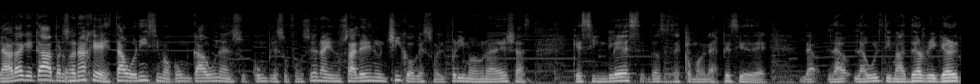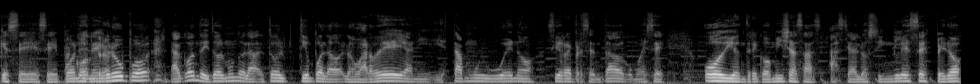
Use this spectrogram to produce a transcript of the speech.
La verdad que cada personaje está buenísimo, cada una en su- cumple su función. Hay un salen un chico que es el primo de una de ellas, que es inglés, entonces es como una especie de la, la- la última Derry Girl que se, se pone en el grupo, la contra y todo el mundo la- todo el tiempo lo, lo bardean y, y está muy bueno, sí representado como ese odio entre comillas hacia, hacia los ingleses, pero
